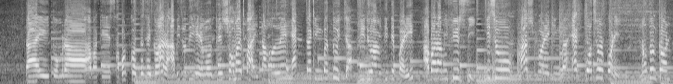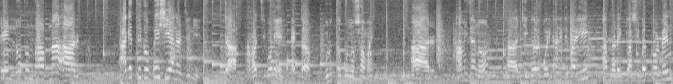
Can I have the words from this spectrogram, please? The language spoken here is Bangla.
তাই তোমরা আমাকে সাপোর্ট করতে থেকো। আর আমি যদি এর মধ্যে সময় পাই, তাহলে একটা কিংবা দুইটা ভিডিও আমি দিতে পারি। আবার আমি ফিরছি কিছু মাস পরে কিংবা এক বছর পরে। নতুন কন্টেন্ট নতুন ভাবনা, আর আগের থেকেও বেশি এনার্জি নিয়ে। এটা আমার জীবনের একটা গুরুত্বপূর্ণ সময়। আর আমি যেন ঠিকভাবে পরীক্ষা দিতে পারি, আপনারা একটু আশীর্বাদ করবেন।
